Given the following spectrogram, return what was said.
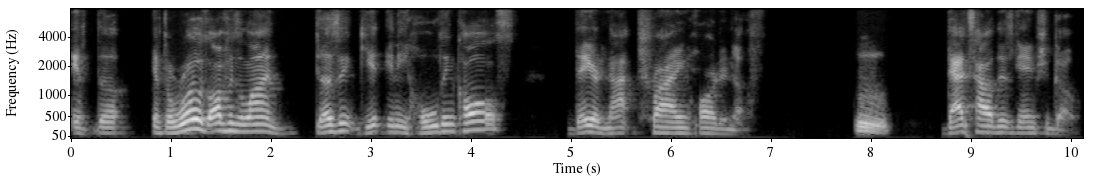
if the if the Royals offensive line doesn't get any holding calls, they are not trying hard enough. Mm. That's how this game should go.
